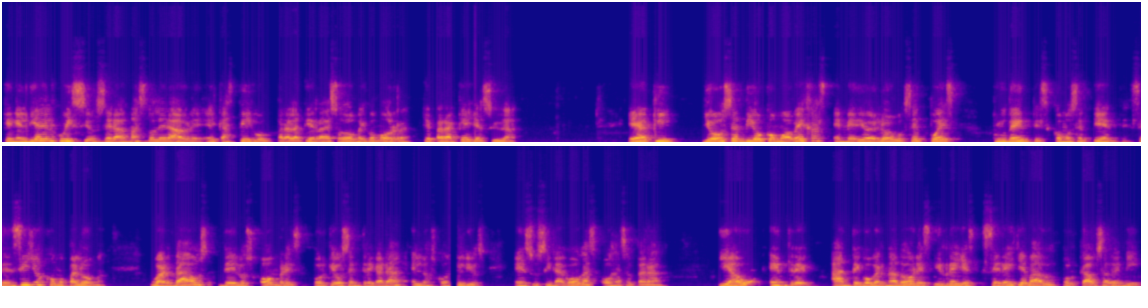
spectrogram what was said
que en el día del juicio será más tolerable el castigo para la tierra de Sodoma y Gomorra que para aquella ciudad. He aquí, yo os envío como abejas en medio de lobos. Sed pues prudentes como serpientes, sencillos como paloma. Guardaos de los hombres, porque os entregarán en los concilios, en sus sinagogas os azotarán. Y aún entre ante gobernadores y reyes seréis llevados por causa de mí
